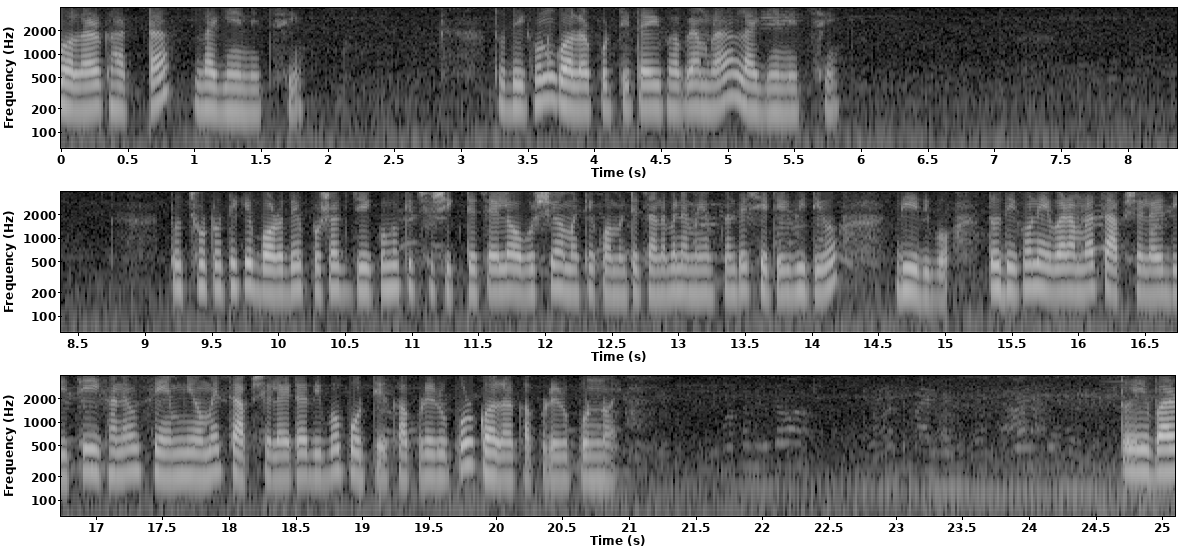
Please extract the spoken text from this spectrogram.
গলার ঘাটটা লাগিয়ে নিচ্ছি। তো দেখুন গলার পট্টিটা এইভাবে আমরা লাগিয়ে নিচ্ছি। তো ছোট থেকে বড়দের পোশাক যে কোনো কিছু শিখতে চাইলে অবশ্যই আমাকে কমেন্টে জানাবেন, আমি আপনাদের সেটির ভিডিও দিয়ে দিব। তো দেখুন, এবার আমরা চাপ সেলাই দিচ্ছি। এখানেও সেম নিয়মে চাপ সেলাইটা দিব, পট্টির কাপড়ের উপর, গলার কাপড়ের উপর নয়। তো এবার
